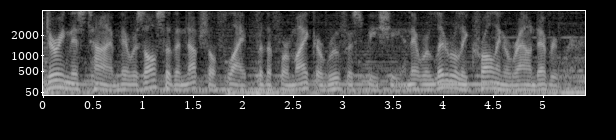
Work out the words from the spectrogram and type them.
During this time there was also the nuptial flight for the Formica rufa species and they were literally crawling around everywhere.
